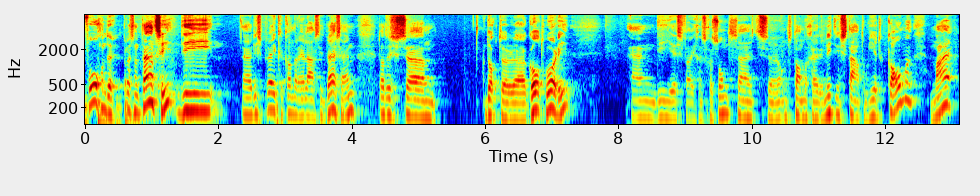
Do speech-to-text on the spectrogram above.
De volgende presentatie, die, uh, die spreker kan er helaas niet bij zijn. Dat is um, dokter uh, Goldworthy. En die is wegens gezondheidsomstandigheden niet in staat om hier te komen. Maar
